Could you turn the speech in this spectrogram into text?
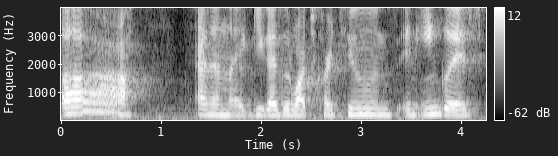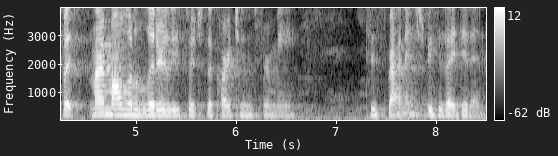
ah. And then like you guys would watch cartoons in English, but my mom would literally switch the cartoons for me to Spanish because I didn't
